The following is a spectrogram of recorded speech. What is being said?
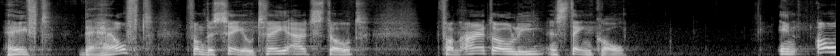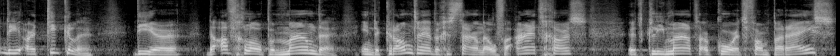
heeft de helft van de CO2-uitstoot van aardolie en steenkool. In al die artikelen die er de afgelopen maanden in de kranten hebben gestaan over aardgas, het klimaatakkoord van Parijs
